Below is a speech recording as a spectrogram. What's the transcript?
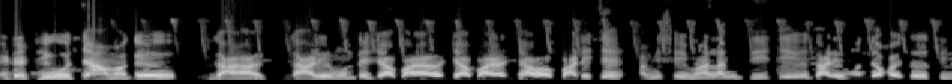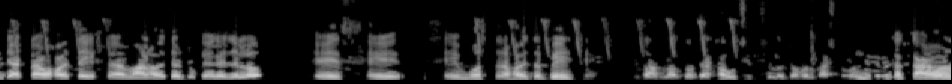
এটা ঠিক হচ্ছে আমাকে গা- গাড়ির মধ্যে যা যা যাওয়া আমি সেই মাল আমি দিয়েছি গাড়ির মধ্যে হয়তো তিন চারটা হয়তো এক্সট্রা মাল হয়তো ঢুকে গেছিল সে সেই সেই বস্তাটা হয়তো পেয়েছে। কিন্তু আপনার তো দেখা উচিত ছিল যখন কাস্টমার কারণ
